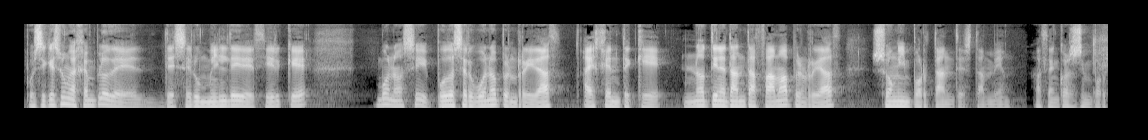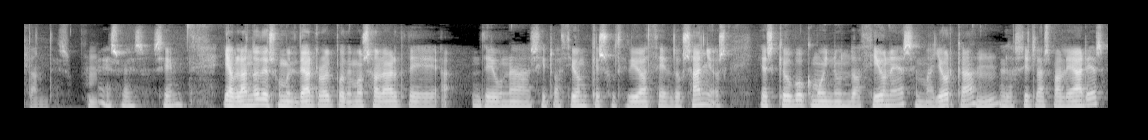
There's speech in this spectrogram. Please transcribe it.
pues sí que es un ejemplo de, de ser humilde y decir que bueno, sí, puedo ser bueno, pero en realidad hay gente que no tiene tanta fama, pero en realidad son importantes también. Hacen cosas importantes. Hmm. Eso es, sí. Y hablando de su humildad, Roy, podemos hablar de, de, una situación que sucedió hace dos años. Y es que hubo como inundaciones en Mallorca, hmm. en las Islas Baleares,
